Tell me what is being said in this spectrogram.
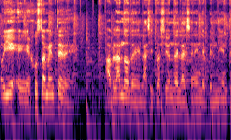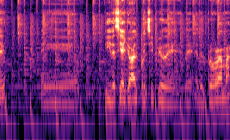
Oye, eh, justamente de, hablando de la situación de la escena independiente, eh, y decía yo al principio del programa,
